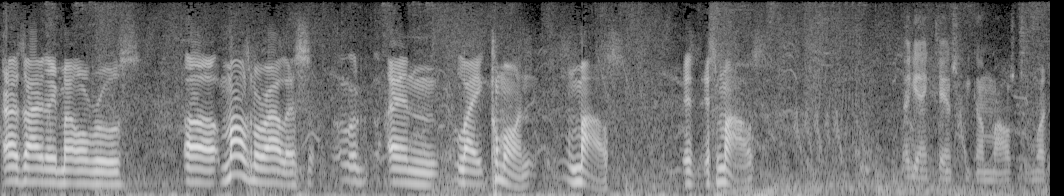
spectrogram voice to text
as I made my own rules, uh, Miles Morales, and like, come on, Miles, it's, it's Miles. Again, can't speak on Miles too much.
